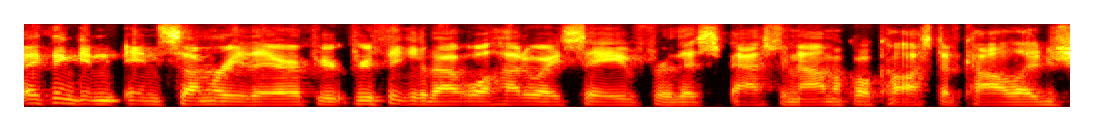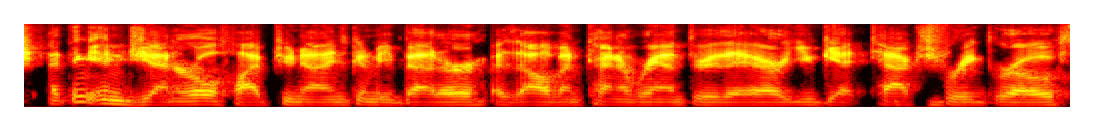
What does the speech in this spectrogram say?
I think in, in summary there, if you're, if you're thinking about, well, how do I save for this astronomical cost of college? I think in general, 529 is going to be better. As Alvin kind of ran through there, you get tax-free growth.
